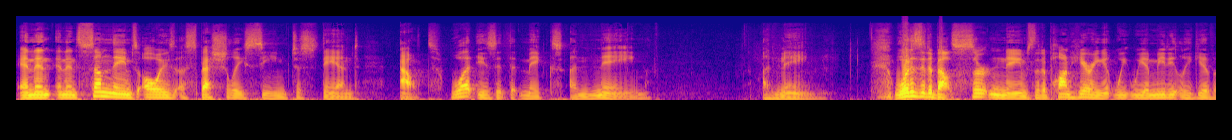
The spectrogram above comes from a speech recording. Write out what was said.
and, then, and then some names always especially seem to stand out. What is it that makes a name a name? What is it about certain names that upon hearing it, we, we immediately give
